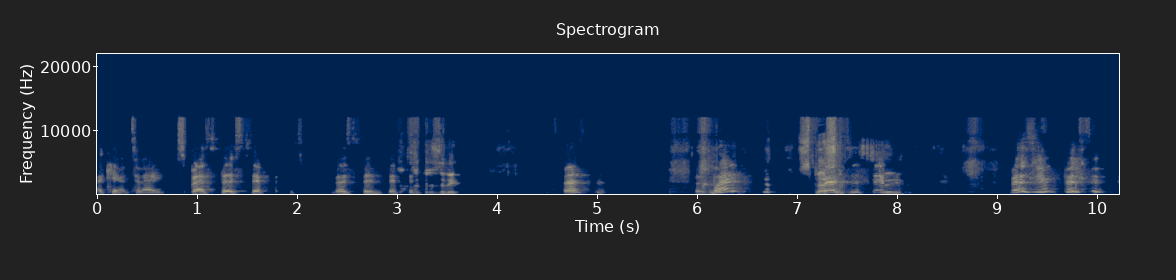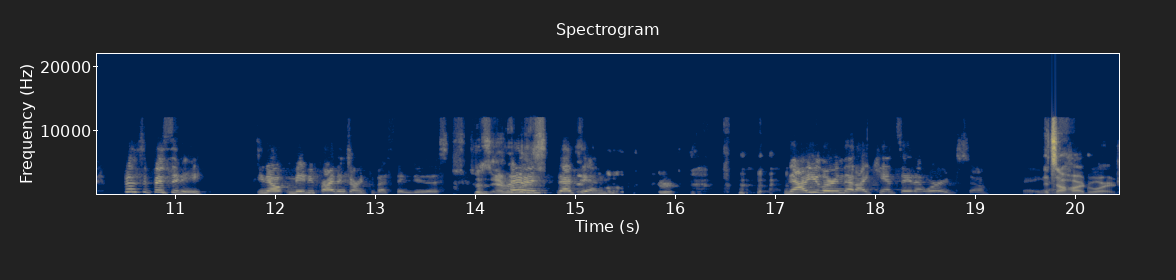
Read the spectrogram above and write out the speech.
I can't today. Specific specificity. Spec- what? Specificity. Specificity. Specificity. You know, maybe Fridays aren't the best day to do this. Just everybody. that's in. now you learn that I can't say that word. So it's a hard word.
